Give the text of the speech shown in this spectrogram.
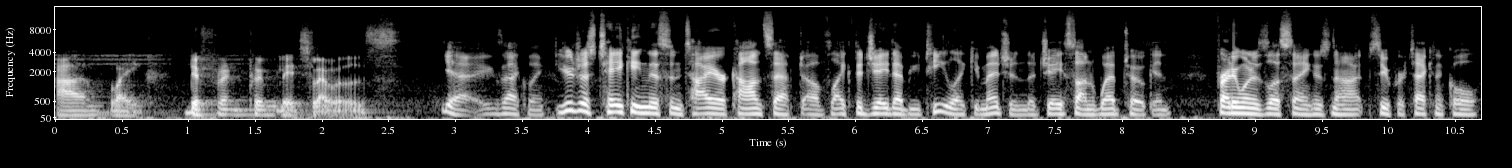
have like different privilege levels Yeah, exactly. You're just taking this entire concept of like the JWT, like you mentioned, the JSON Web Token. For anyone who's listening who's not super technical,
